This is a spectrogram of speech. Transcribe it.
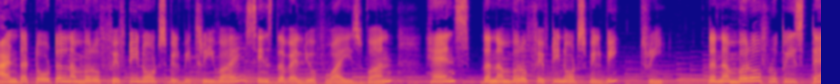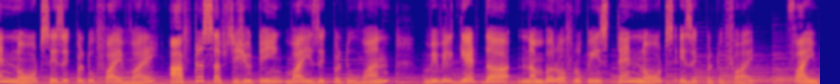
and the total number of 50 notes will be 3y since the value of y is 1 Hence, the number of 50 notes will be 3. The number of rupees 10 notes is equal to 5y. After substituting y is equal to 1, we will get the number of rupees 10 notes is equal to 5. 5.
